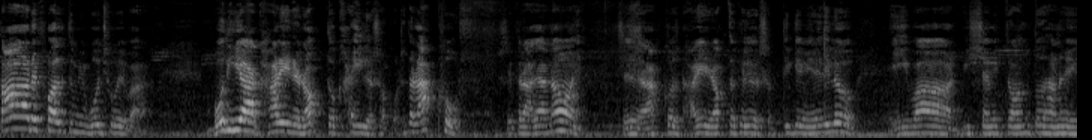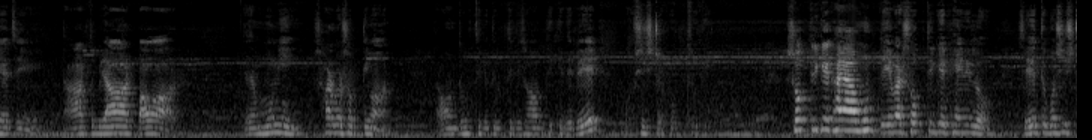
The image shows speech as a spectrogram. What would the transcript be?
তার ফল তুমি বোঝো এবার। বধিয়া ঘাড়ের রক্ত খাইল সকল। সে তো রাক্ষস, সে তো রাজা নয়, সে রাক্ষস ঘাড়ের রক্ত খেলে সত্যিকে মেরে দিল। এইবার বিশ্বামিত্র অন্তধান হয়ে গেছে। তার তো বিরাট পাওয়ার। মুনি সর্বশক্তিমান। তখন দূর থেকে দূর থেকে সব দেখে দেবে বশিষ্ঠ পুত্রকে। শক্তিকে খায়া মূর্তি এবার শক্তিকে খেয়ে নিল। সেহেতু বশিষ্ঠ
